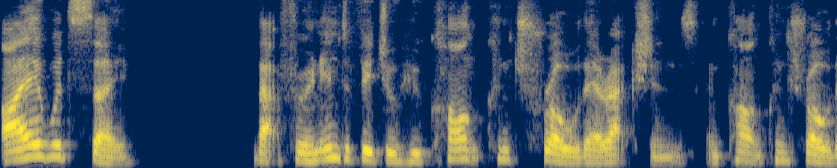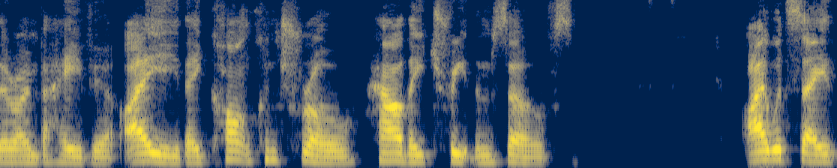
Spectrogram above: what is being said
I would say that for an individual who can't control their actions and can't control their own behavior, i.e., they can't control how they treat themselves, I would say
